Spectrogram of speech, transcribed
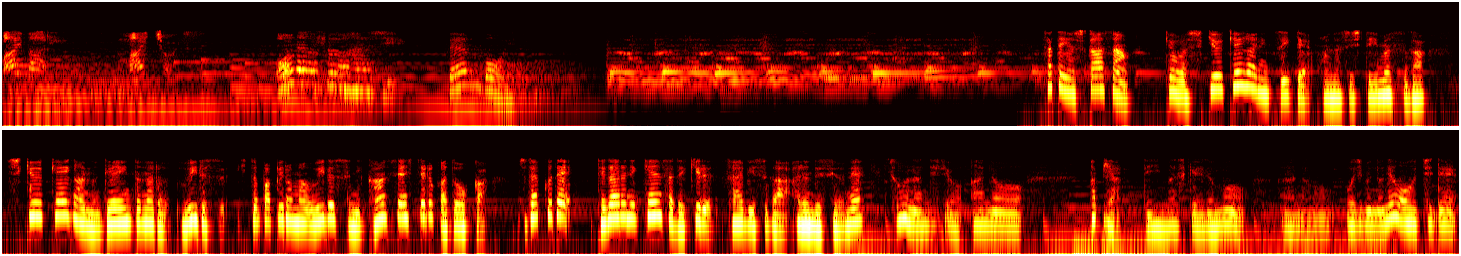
My body, my choice. 女の人の話、フェンボイス。さて吉川さん、今日は子宮頸がんについてお話ししていますが、子宮頸がんの原因となるウイルス、ヒトパピロマウイルスに感染しているかどうか、自宅で手軽に検査できるサービスがあるんですよね。そうなんですよ。あの、パピアって言いますけれども、あの、ご自分のね、お家で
